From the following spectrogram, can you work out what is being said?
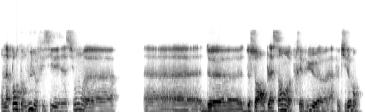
on n'a pas encore vu l'officialisation euh, euh, de, de son remplaçant prévu à Petit Le Mans.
